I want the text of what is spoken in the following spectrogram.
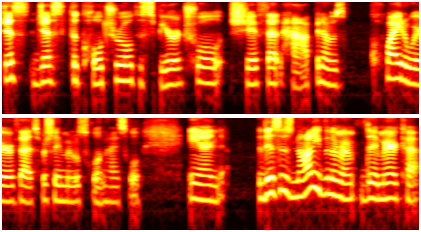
just just the cultural the spiritual shift that happened. I was quite aware of that especially in middle school and high school. And this is not even the, the america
